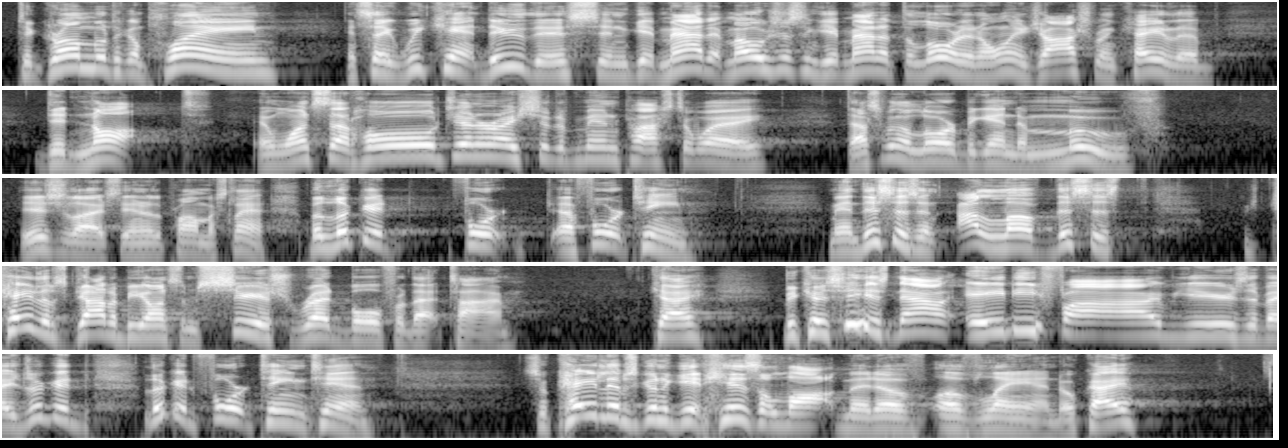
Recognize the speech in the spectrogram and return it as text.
to grumble, to complain, and say, We can't do this, and get mad at Moses and get mad at the Lord. And only Joshua and Caleb did not. And once that whole generation of men passed away, that's when the Lord began to move the Israelites to enter the promised land. But look at uh, 14. Man, this isn't, I love, this is Caleb's got to be on some serious Red Bull for that time, okay? Because he is now 85 years of age. Look at, look at 1410. So Caleb's going to get his allotment of, of land, okay?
